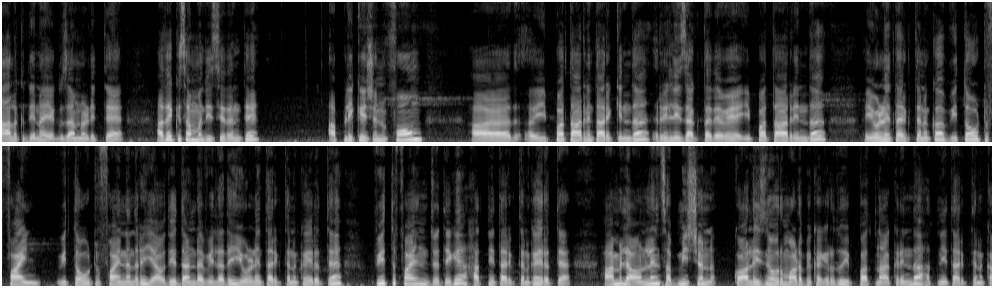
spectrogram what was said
ನಾಲ್ಕು ದಿನ ಎಕ್ಸಾಮ್ ನಡೆಯುತ್ತೆ. ಅದಕ್ಕೆ ಸಂಬಂಧಿಸಿದಂತೆ ಅಪ್ಲಿಕೇಶನ್ ಫಾರ್ಮ್ ಇಪ್ಪತ್ತಾರನೇ ತಾರೀಕಿಂದ ರಿಲೀಸ್ ಆಗ್ತಾ ಇದ್ದಾವೆ ಇಪ್ಪತ್ತಾರರಿಂದ ಏಳನೇ ತಾರೀಕು ತನಕ ವಿತೌಟ್ ಫೈನ್ ವಿತೌಟ್ ಫೈನ್ ಅಂದರೆ ಯಾವುದೇ ದಂಡವಿಲ್ಲದೆ ಏಳನೇ ತಾರೀಕು ತನಕ ಇರುತ್ತೆ. ವಿತ್ ಫೈನ್ ಜೊತೆಗೆ ಹತ್ತನೇ ತಾರೀಕು ತನಕ ಇರುತ್ತೆ. ಆಮೇಲೆ ಆನ್ಲೈನ್ ಸಬ್ಮಿಷನ್ ಕಾಲೇಜ್ನವರು ಮಾಡಬೇಕಾಗಿರೋದು ಇಪ್ಪತ್ನಾಲ್ಕರಿಂದ ಹತ್ತನೇ ತಾರೀಕು ತನಕ.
